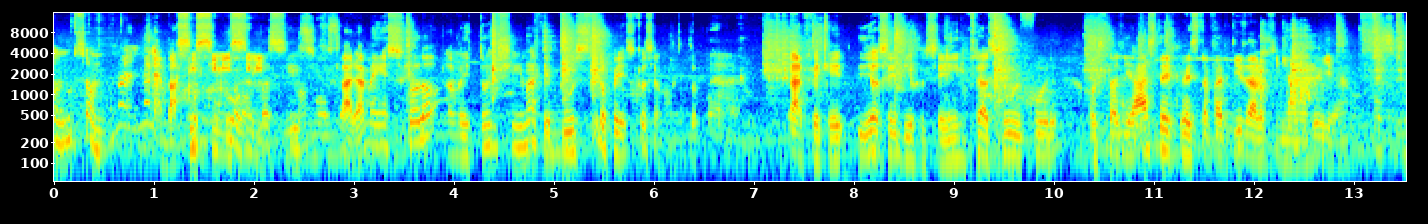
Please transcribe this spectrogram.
Non, sono- non è è bassissimo, sta- Guarda, mescolo, lo metto in cima, te bussi, lo pesco, sei morto. Eh, Eh, perché io se dico se entra sulfur o stati haste questa partita lo finiamo qui, eh. eh sì.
